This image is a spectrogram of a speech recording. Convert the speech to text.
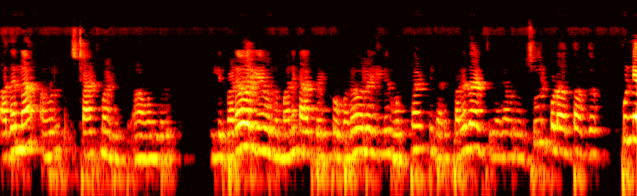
ಅದನ್ನು ಅವರು ಸ್ಟಾರ್ಟ್ ಮಾಡಿದ್ರು. ಆ ಒಂದು ಇಲ್ಲಿ ಬಡವರಿಗೆ ಒಂದು ಮನೆ ಆಗಬೇಕು, ಬಡವರು ಇಲ್ಲಿ ಒದ್ದಾಡ್ತಿದ್ದಾರೆ, ಪರದಾಡ್ತಿದ್ದಾರೆ ಅವರು ಒಂದು ಸೂರು ಕೊಡೋ ಒಂದು ಪುಣ್ಯ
